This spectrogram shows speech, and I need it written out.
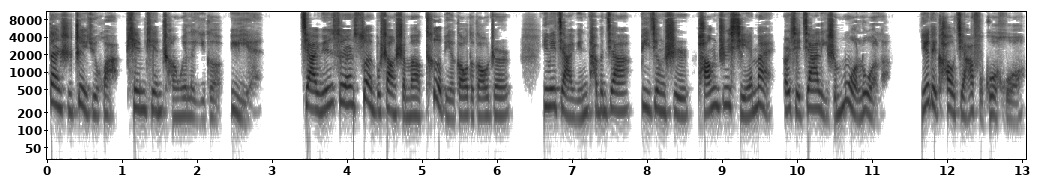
但是这句话偏偏成为了一个预言。贾云虽然算不上什么特别高的高枝儿，因为贾云他们家毕竟是旁支邪脉，而且家里是没落了，也得靠贾府过活。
